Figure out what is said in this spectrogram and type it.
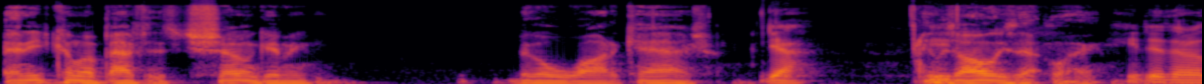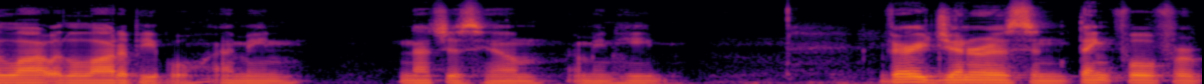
and he'd come up after the show and give me a big old wad of cash. Yeah, He was always that way. he did that a lot with a lot of people. I mean, not just him. I mean, he very generous and thankful for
